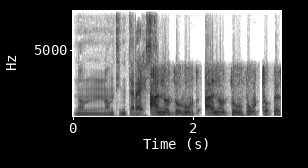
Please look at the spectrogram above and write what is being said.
non, non ti interessa? Hanno dovuto, hanno dovuto per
